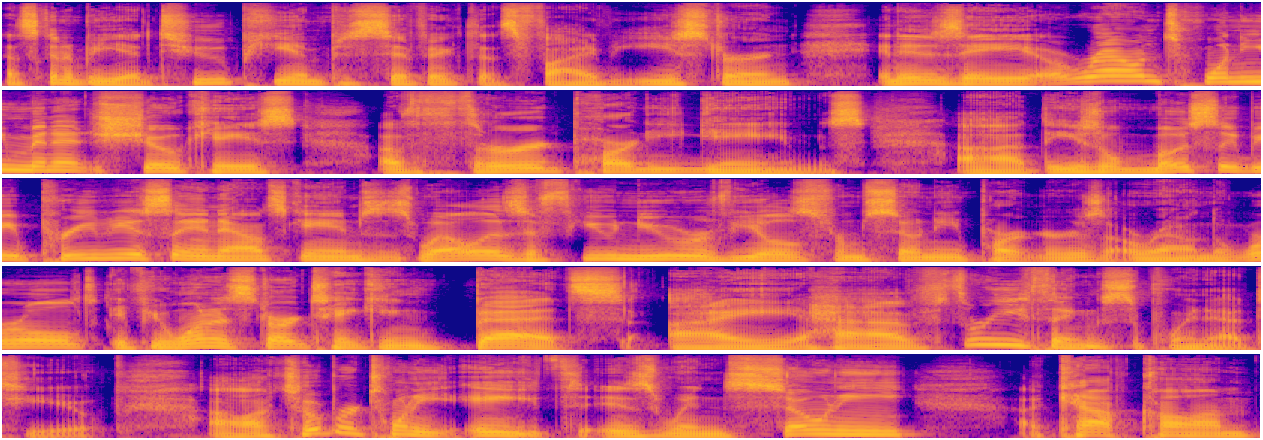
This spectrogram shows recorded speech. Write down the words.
That's going to be at 2 p.m. Pacific, that's 5 Eastern. And it is a around 20 minute showcase of third party games. Uh, these will mostly be previously announced games as well as a few new reveals from Sony partners around the world. If you want to start taking bets, I have three things to point out to you. Uh, October 28th is when Sony, uh, Capcom,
